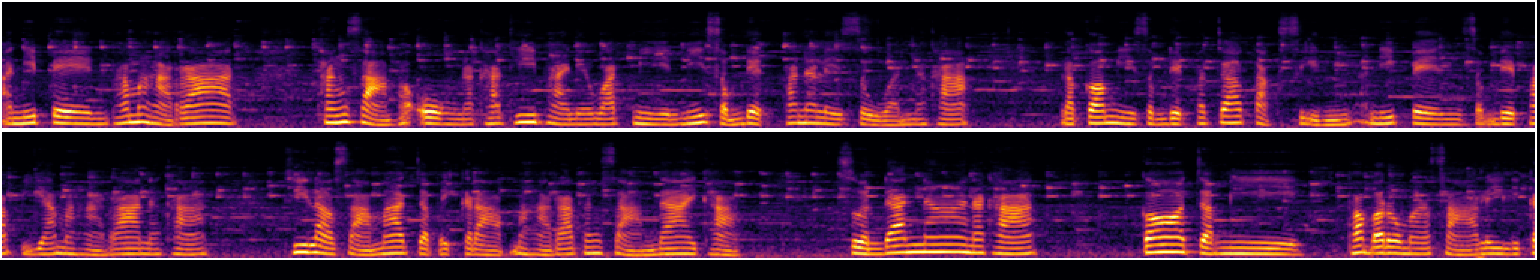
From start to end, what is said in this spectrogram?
อันนี้เป็นพระมหาราชทั้ง 3 พระองค์นะคะ ที่ภายในวัดมีนี่สมเด็จพระนเรศวรนะคะ แล้วก็มีสมเด็จพระเจ้าตักสิน อันนี้เป็นสมเด็จพระปิยมหาราชนะคะ ที่เราสามารถจะไปกราบมหาราชทั้ง 3 ได้ค่ะ ส่วนด้านหน้านะคะ ก็จะมีพระบรมสารีริก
